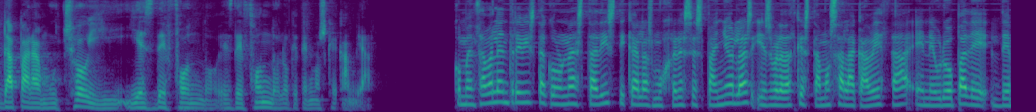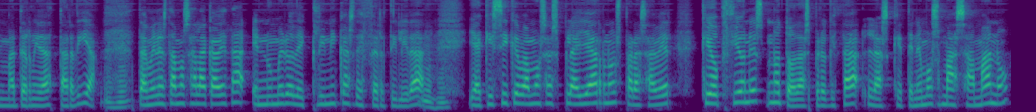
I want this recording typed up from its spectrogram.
da para mucho y, y es de fondo, es de fondo lo que tenemos que cambiar. Comenzaba la entrevista con una estadística de las mujeres españolas y es verdad que estamos a la cabeza en Europa de, maternidad tardía. También estamos a la cabeza en número de clínicas de fertilidad. Y aquí sí que vamos a explayarnos para saber qué opciones, no todas, pero quizá las que tenemos más a mano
